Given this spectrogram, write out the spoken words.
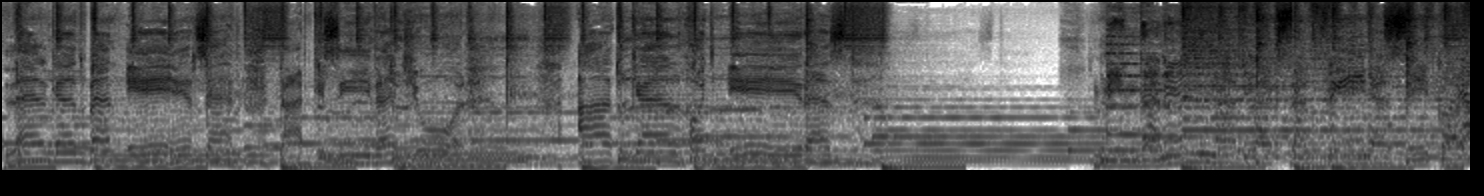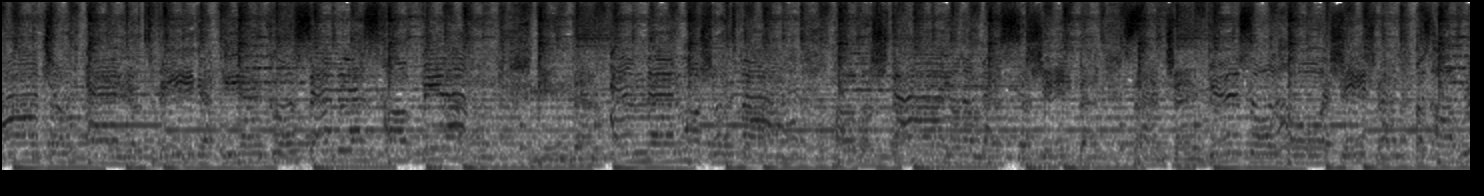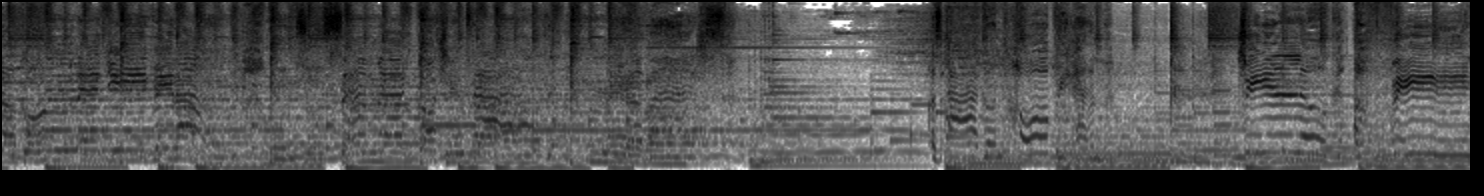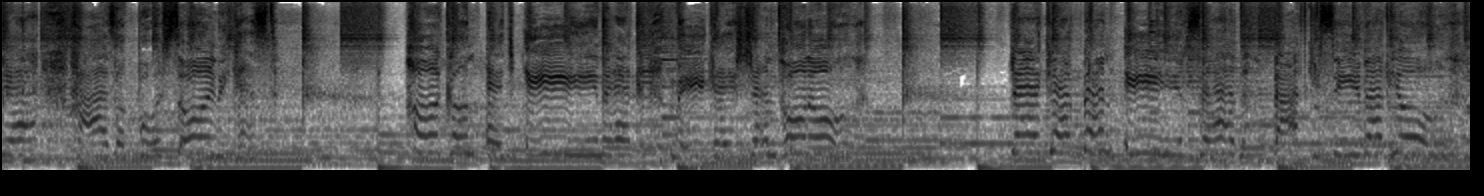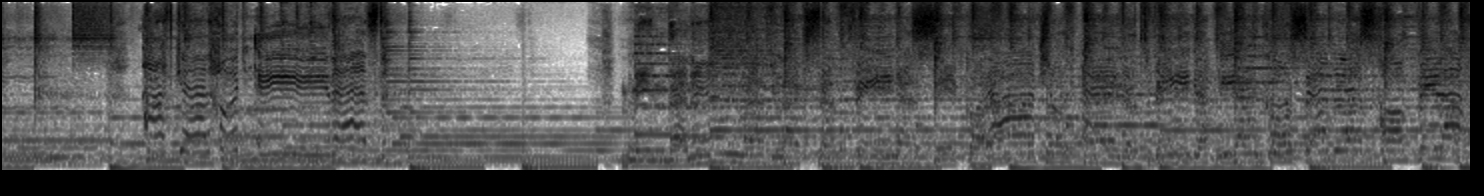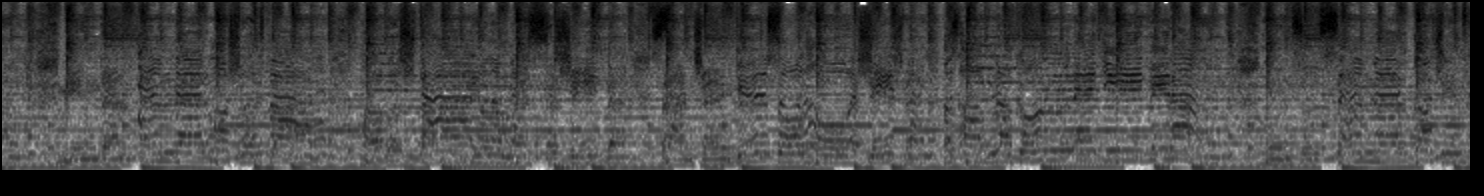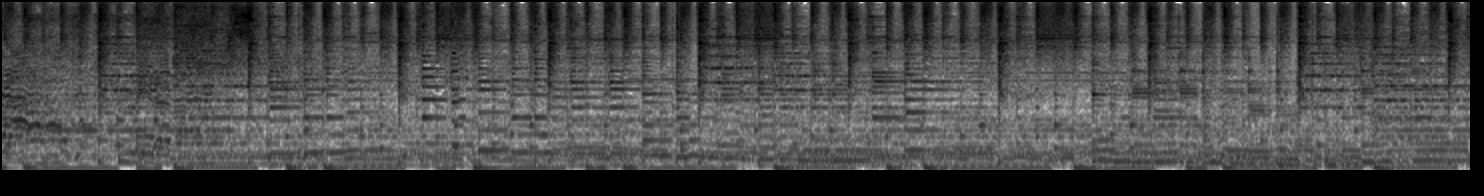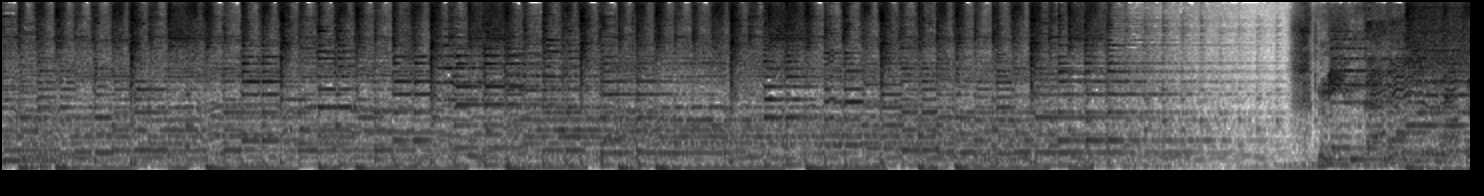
Lelkedben érzed, tárd ki szíved jól, át kell, hogy érezd. Minden Száncsengő szól hóesésben Az ablakon egy jégvirág Huncut szemmel kacsint rád Mire vársz? Az ágon hó pihen Csillog a fénye Házakból szólni kezd Halkan egy Minden ünnep legszebb fényes, szép karácsony. Eljött végre, ilyenkor szebb lesz a világ. Minden ember mosolyt vár Havas tájon a messzeségben Száncsengő szól hóesésben Az ablakon egy jégvirág Huncut szemmel kacsint rád Minden ünnep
